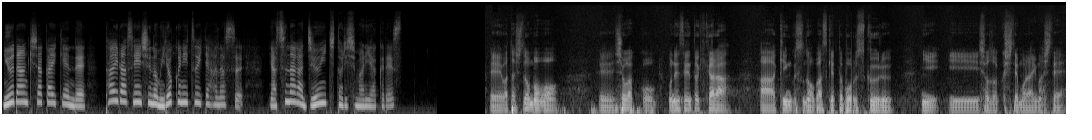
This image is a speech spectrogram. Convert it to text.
入団記者会見で平選手の魅力について話す安永純一取締役です。えー、私どもも、えー、小学校5年生の時からあキングスのバスケットボールスクールに所属してもらいまして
